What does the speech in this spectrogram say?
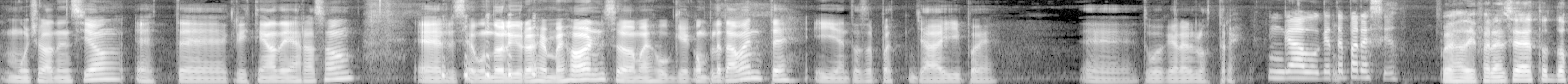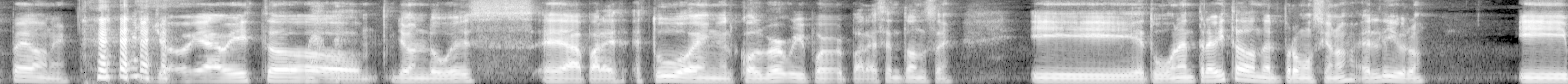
mucho la atención. Este, Cristina tenía razón. El segundo libro es el mejor, so me juzgué completamente. Y entonces, pues ya ahí, pues, eh, tuve que leer los tres. Gabo, ¿qué te pareció? Pues a diferencia de estos dos peones, yo había visto John Lewis eh, estuvo en el Colbert Report para ese entonces y tuvo una entrevista donde él promocionó el libro y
